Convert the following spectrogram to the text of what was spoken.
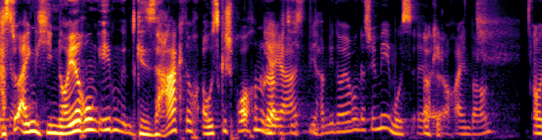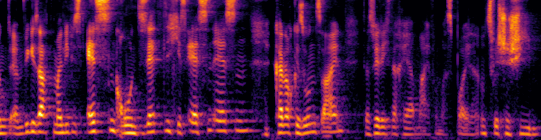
Hast du eigentlich die Neuerung eben gesagt, auch ausgesprochen? Oder ja, ja, wir haben die Neuerung, dass wir Memos äh, okay. auch einbauen. Und ähm, wie gesagt, mein liebes Essen, grundsätzliches Essen essen, kann auch gesund sein. Das werde ich nachher mal einfach mal spoilern und zwischenschieben.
